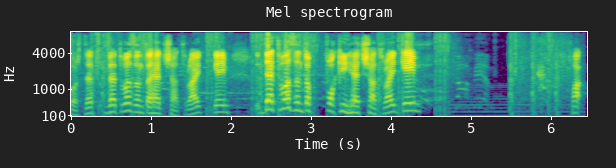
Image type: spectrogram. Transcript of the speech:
Course, that that wasn't a headshot, right, game? That wasn't a fucking headshot, right, game? Fuck.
